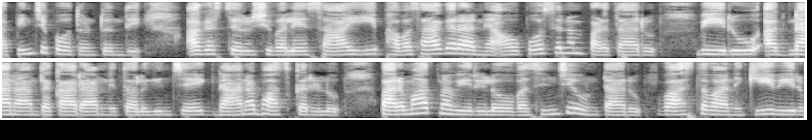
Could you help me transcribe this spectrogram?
తపించిపోతుంటుంది అగస్త్య ఋషి వలె సాయి భవసాగరాన్ని అవపోసనం పడతారు. వీరు అంధకారాన్ని తొలగించే జ్ఞాన భాస్కరులు పరమాత్మ వీరిలో వసించి ఉంటారు. వాస్తవానికి వీరు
